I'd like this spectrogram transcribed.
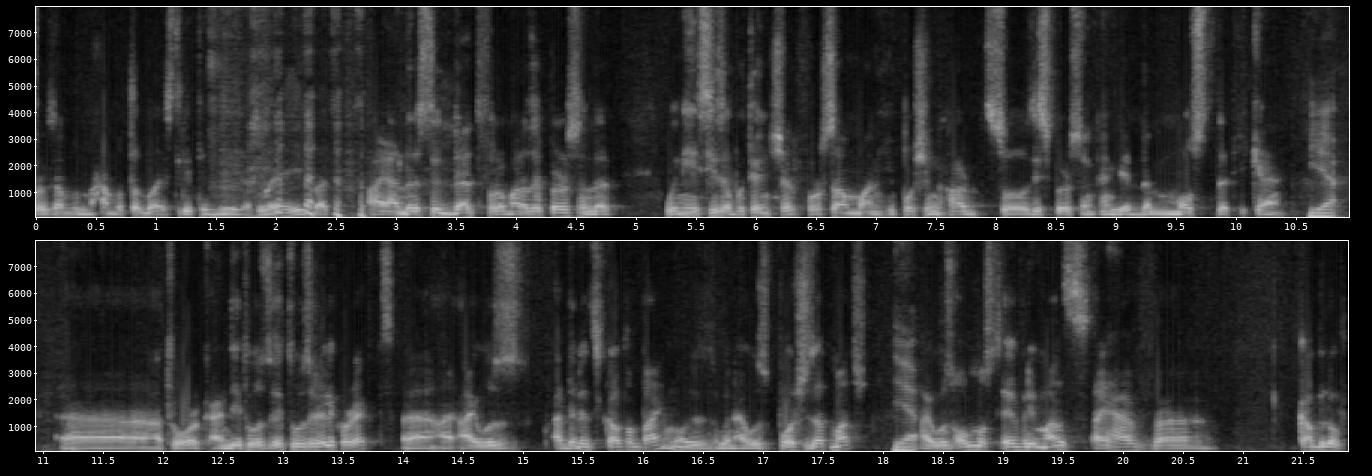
for example Muhammad Tolba is treating me that way but I understood that from another person that when he sees a potential for someone he pushing hard so this person can get the most that he can yeah. uh, at work, and it was it was really correct. Uh, I, I was at the Ritz Carlton time was when I was pushed that much. Yeah. I was almost every month. I have a couple of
